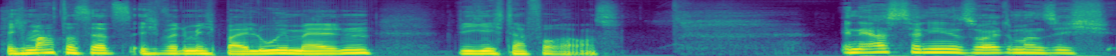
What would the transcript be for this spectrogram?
ich mache das jetzt, ich würde mich bei Louis melden. Wie gehe ich da voraus? In erster Linie sollte man sich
